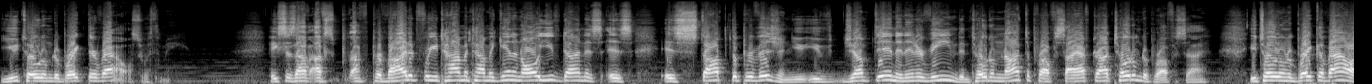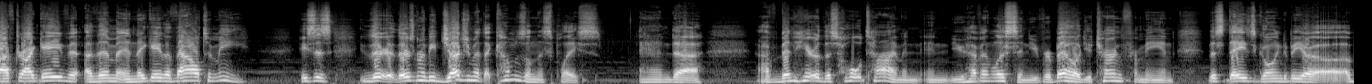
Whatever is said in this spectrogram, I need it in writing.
You told them to break their vows with me. He says, I've, I've, I've provided for you time and time again, and all you've done is, is, is stop the provision. You, you've jumped in and intervened and told them not to prophesy after I told them to prophesy. You told them to break a vow after I gave them, and they gave a vow to me. He says, there, There's going to be judgment that comes on this place. And, uh, I've been here this whole time and, and you haven't listened. You've rebelled. You turned from me. And this day is going to be a, a,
